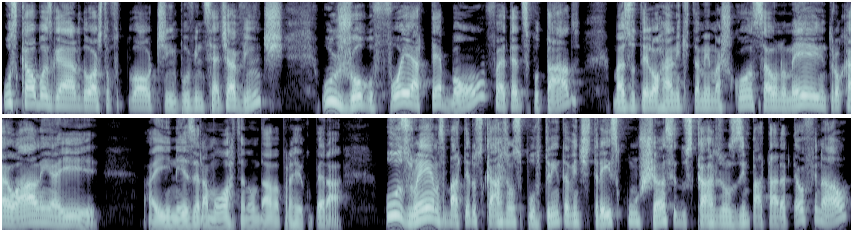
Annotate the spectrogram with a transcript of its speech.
Os Cowboys ganharam do Washington Football Team por 27 a 20. O jogo foi até bom, foi até disputado, mas o Taylor Haneke também machucou, saiu no meio, entrou Kyle Allen, aí, aí Inês era morta, não dava para recuperar. Os Rams bateram os Cardinals por 30 a 23, com chance dos Cardinals empatarem até o final,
